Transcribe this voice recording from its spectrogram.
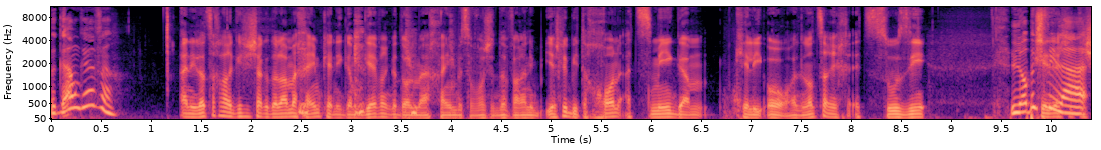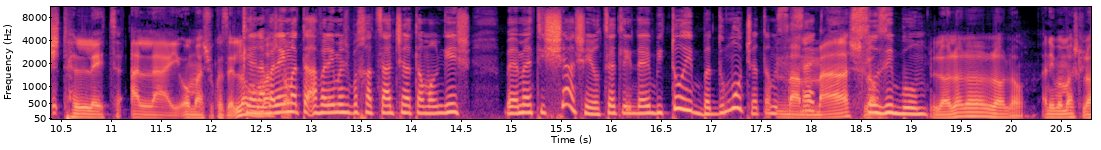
וגם גבר? אני לא צריך להרגיש אישה גדולה מהחיים, כי אני גם גבר גדול מהחיים בסופו של דבר. אני, יש לי ביטחון עצמי גם כליאור, אז אני לא צריך את סוזי לא כדי בשביל ה... שתשתלט עליי או משהו כזה. לא, כן, אבל, לא. אם אתה, אבל אם יש בך צד שאתה מרגיש באמת אישה שיוצאת לידי ביטוי בדמות שאתה משחק, ממש לא. סוזי בום. לא, לא, לא, לא, לא. אני ממש לא.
